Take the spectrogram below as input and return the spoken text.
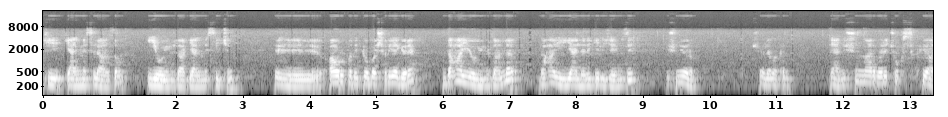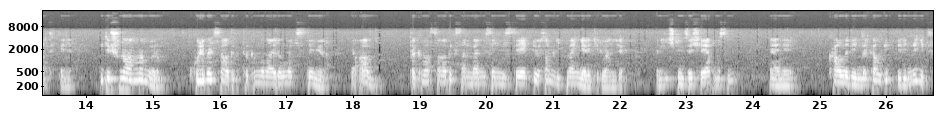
ki gelmesi lazım iyi oyuncular gelmesi için. Ee, Avrupa'daki o başarıya göre daha iyi oyuncularla daha iyi yerlere geleceğimizi düşünüyorum. Şöyle bakın. Yani şunlar böyle çok sıkıyor artık beni. Bir de şunu anlamıyorum. Kulübe sadık takımdan ayrılmak istemiyor. Ya abi takıma sadıksan ben de seni listeye ekliyorsam gitmen gerekir bence. Hani hiç kimse şey yapmasın. Yani kal dediğimde kal, git dediğimde git.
